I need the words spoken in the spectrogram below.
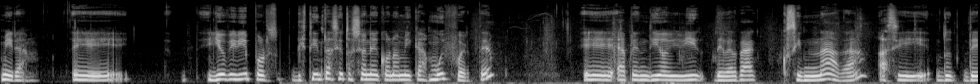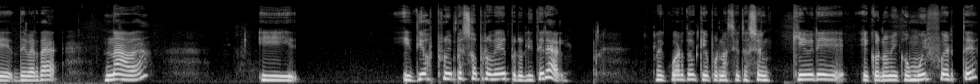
Mira, eh, yo viví por distintas situaciones económicas muy fuertes. He aprendido a vivir de verdad sin nada, así de, de verdad nada. Y, y Dios empezó a proveer, pero literal. Recuerdo que por una situación quiebre económico muy fuerte,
